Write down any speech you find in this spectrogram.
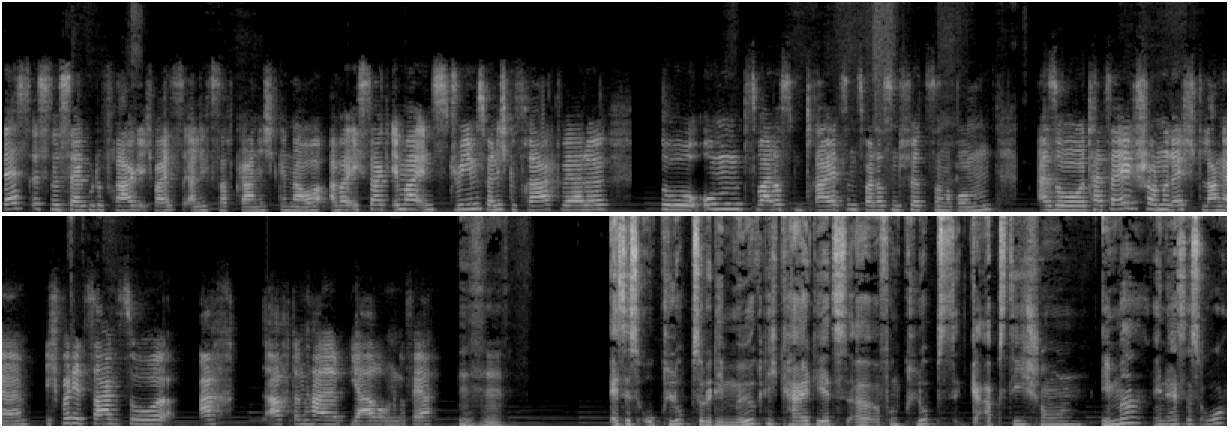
Das ist eine sehr gute Frage. Ich weiß es ehrlich gesagt gar nicht genau. Aber ich sage immer in Streams, wenn ich gefragt werde, so um 2013, 2014 rum. Also tatsächlich schon recht lange. Ich würde jetzt sagen so acht, achteinhalb Jahre ungefähr. Mhm. SSO-Clubs oder die Möglichkeit jetzt äh, von Clubs, gab es die schon immer in SSO?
